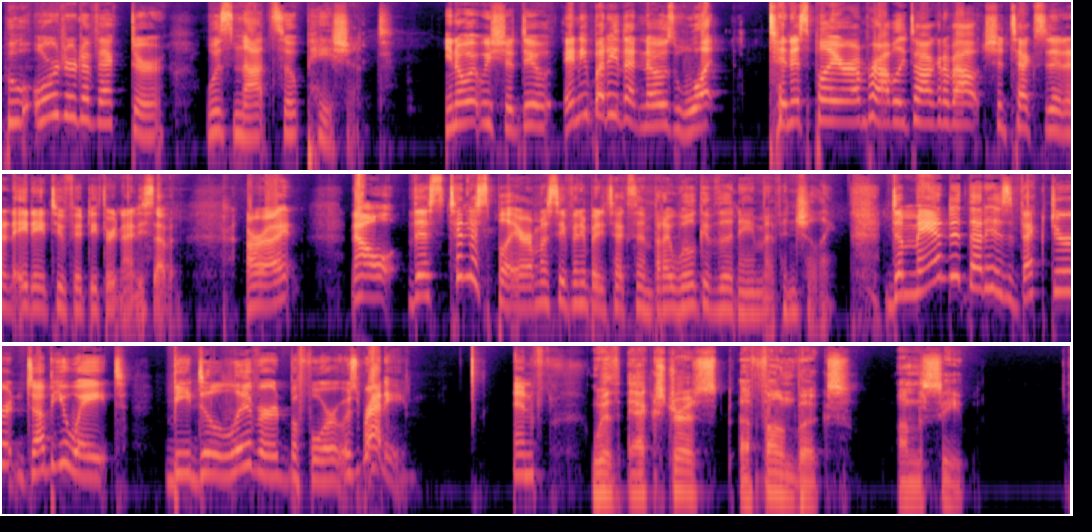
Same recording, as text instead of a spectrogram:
who ordered a Vector was not so patient. You know what we should do? Anybody that knows what tennis player I'm probably talking about should text it in at 882 5397. All right. Now, this tennis player, I'm going to see if anybody texts in, but I will give the name eventually, demanded that his Vector W8 be delivered before it was ready. And With extra uh, phone books on the seat.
